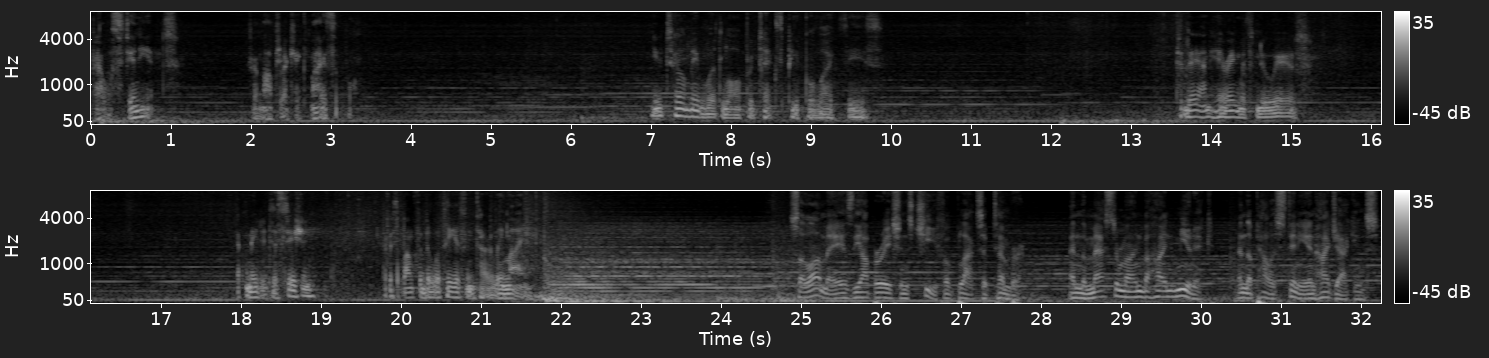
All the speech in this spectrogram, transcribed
Palestinians. They're not recognizable. You tell me what law protects people like these. Today I'm hearing with new ears. I've made a decision. The responsibility is entirely mine. Salame is the operations chief of Black September and the mastermind behind Munich and the Palestinian hijackings.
